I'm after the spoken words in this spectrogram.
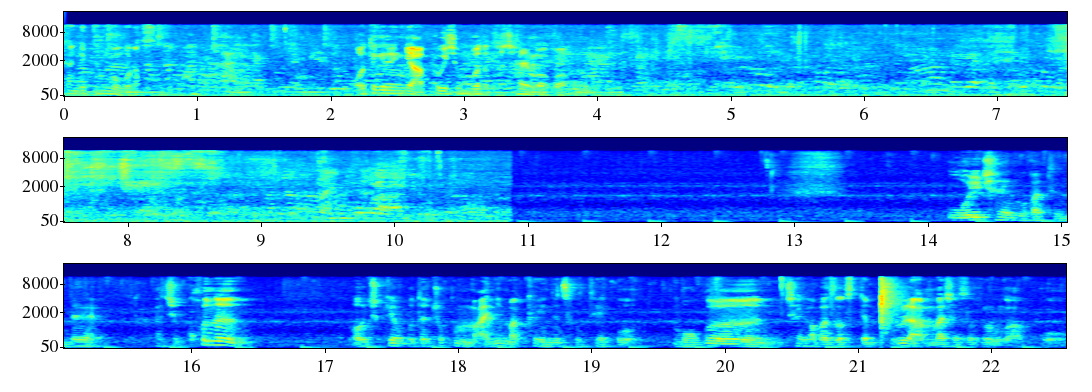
삼계탕 먹으러 왔습니다 어떻게 된 게 아프기 전보다 더 잘 먹어. 오일 차인 것 같은데 아직 코는 어저께보다 조금 많이 막혀 있는 상태고 목은 제가 봤었을 때 물을 안 마셔서 그런 것 같고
